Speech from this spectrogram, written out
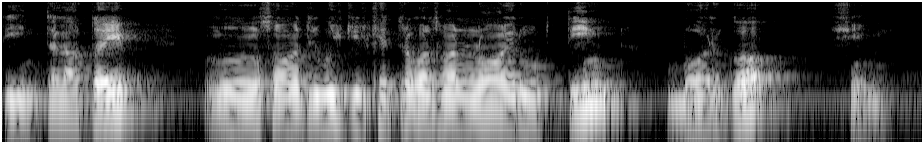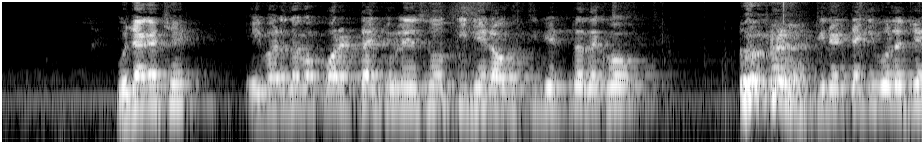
তিন। তাহলে অতএব ত্রিভুজটির ক্ষেত্রফল সমান নয় রুট তিন বর্গ সেমি। বোঝা গেছে? এইবারে দেখো পরেরটায় চলে এসো, তিনের তিনেরটা দেখো। তিনেরটা কি বলেছে?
